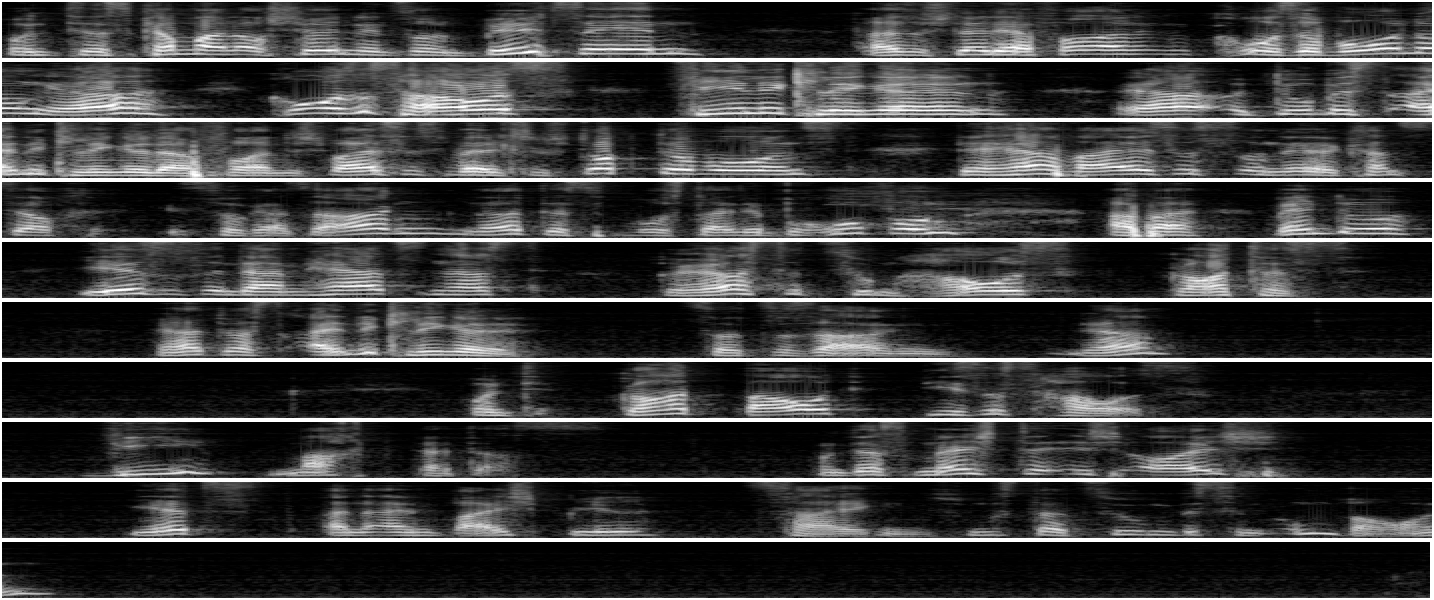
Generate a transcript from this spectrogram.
Und das kann man auch schön in so einem Bild sehen. Also stell dir vor, große Wohnung, ja, großes Haus, viele Klingeln, ja, und du bist eine Klingel davon. Ich weiß nicht, welchen Stock du wohnst. Der Herr weiß es und er kann es dir auch sogar sagen, ne, das, wo ist deine Berufung. Aber wenn du Jesus in deinem Herzen hast, gehörst du zum Haus Gottes. Ja, du hast eine Klingel sozusagen. Ja? Und Gott baut dieses Haus. Wie macht er das? Und das möchte ich euch jetzt an einem Beispiel zeigen. Ich muss dazu ein bisschen umbauen.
